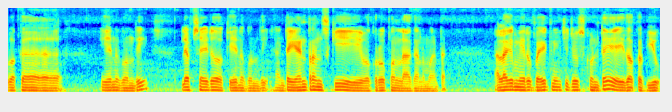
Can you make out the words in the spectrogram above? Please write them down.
ఒక ఏనుగు ఉంది. లెఫ్ట్ సైడ్ ఒక ఏనుగు ఉంది. అంటే ఎంట్రన్స్కి ఒక రూపం లాగా అనమాట అలాగే మీరు బయట నుంచి చూసుకుంటే ఇది ఒక వ్యూ.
